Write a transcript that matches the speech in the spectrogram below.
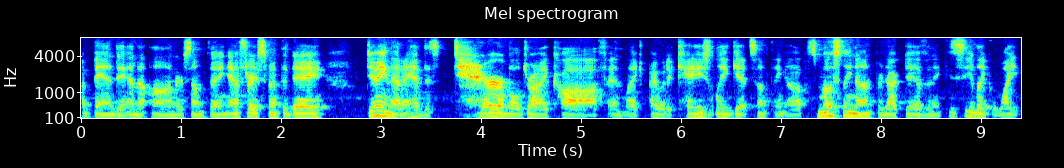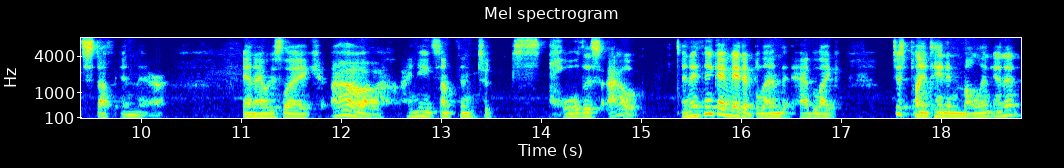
a bandana on or something. After I spent the day doing that, I had this terrible dry cough, and like I would occasionally get something up. It's mostly non-productive, and I can see like white stuff in there. And I was like, oh, I need something to pull this out. And I think I made a blend that had like just plantain and mullein in it,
